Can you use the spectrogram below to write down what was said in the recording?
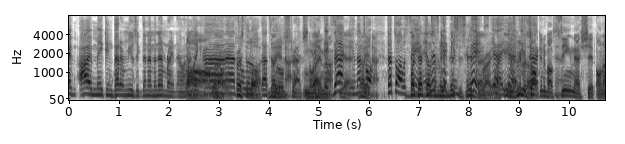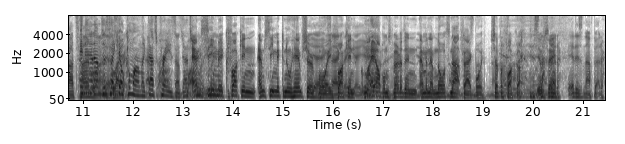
I'm I'm making better music than Eminem right now," and I'm like, Oh, ah, well, that's first a of little all, that's no, a you're little not. stretch. No, But you're not. Exactly, Yeah, and that's no, all you're not. that's all I was But saying. that and this doesn't mean kid this can is his spit. best work Yeah, either. yeah. Because we were exactly. talking about seeing that shit on our And, timeline. and I'm just like, yo, come on, like that's, That's wild. crazy. That's That's, wild. crazy. MC Mc fucking MC Mc New Hampshire Yeah, boy exactly. fucking Yeah, yeah, my yeah. album's better than Eminem. No, it's not, fag boy. Shut the fuck up. It's You know what I'm not saying? better. It is not better.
